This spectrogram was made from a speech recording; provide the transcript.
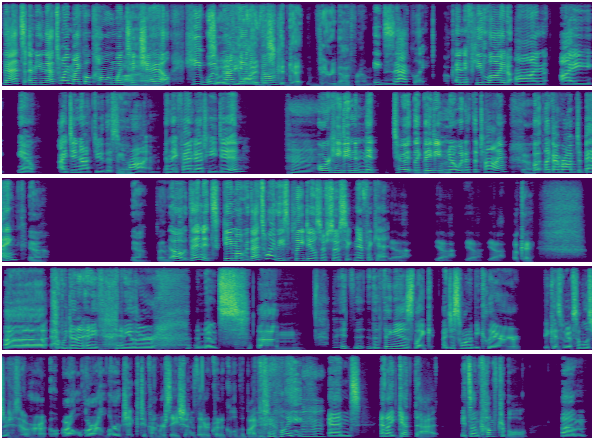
That's, I mean, that's why Michael Cohen went to Ah. jail. He would so not if he get lied, involved. this could get very bad for him. exactly. Okay. And if he lied on, I, you know, I did not do this Yeah. crime, and they found out he did, Hmm. or he didn't admit to it, like they didn't know it at the time, Yeah. but like I robbed a bank. yeah. Yeah. Then Oh, then it's game over. That's why these plea deals are so significant. Yeah, yeah, yeah, yeah. Okay. Uh, have we done? Any any other notes? Um, it, the, the thing is, like, I just want to be clear because we have some listeners who are, are are allergic to conversations that are critical of the Biden family, Mhm. and and I get that it's uncomfortable, um,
